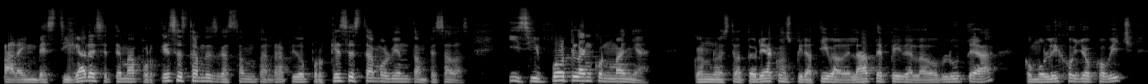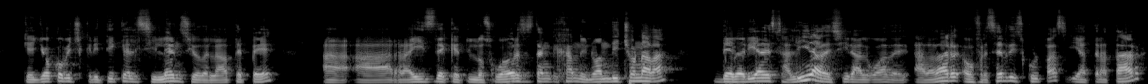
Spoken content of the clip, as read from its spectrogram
para investigar ese tema, por qué se están desgastando tan rápido, por qué se están volviendo tan pesadas. Y si fue plan con maña, con nuestra teoría conspirativa de la ATP y de la WTA, como lo dijo Djokovic, que Djokovic critica el silencio de la ATP, a, raíz de que los jugadores están quejando y no han dicho nada, debería de salir a decir algo, a, dar, a ofrecer disculpas y a tratar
